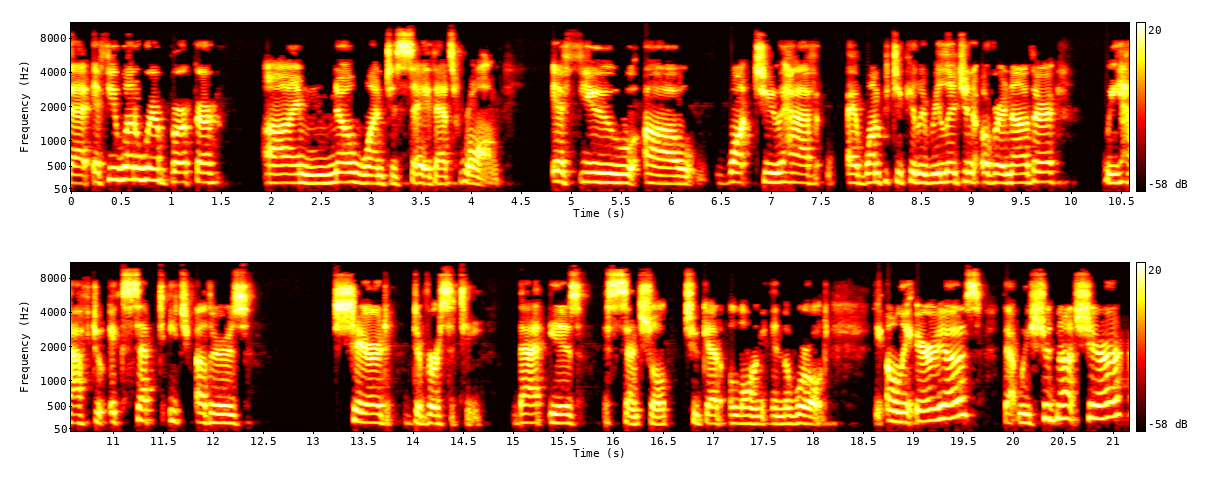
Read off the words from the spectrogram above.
That if you want to wear a burqa, I'm no one to say that's wrong. If you uh, want to have a, one particular religion over another, we have to accept each other's shared diversity. That is essential to get along in the world. The only areas that we should not share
